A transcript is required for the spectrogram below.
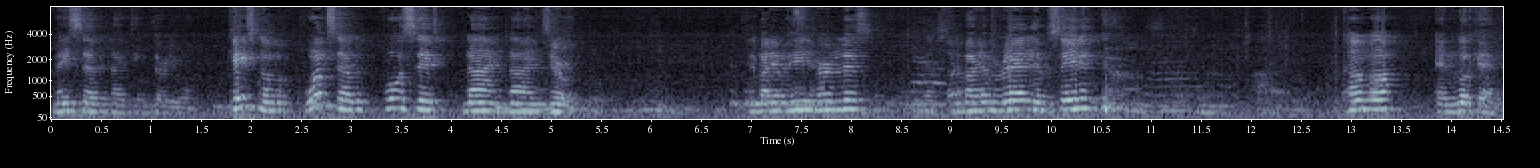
May 7, 1931. Case number 1746990. Anybody ever he- heard of this? Anybody ever read it, ever seen it? Come up and look at it,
